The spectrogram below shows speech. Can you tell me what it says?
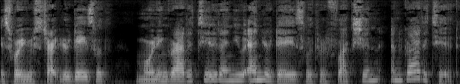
It's where you start your days with morning gratitude and you end your days with reflection and gratitude.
